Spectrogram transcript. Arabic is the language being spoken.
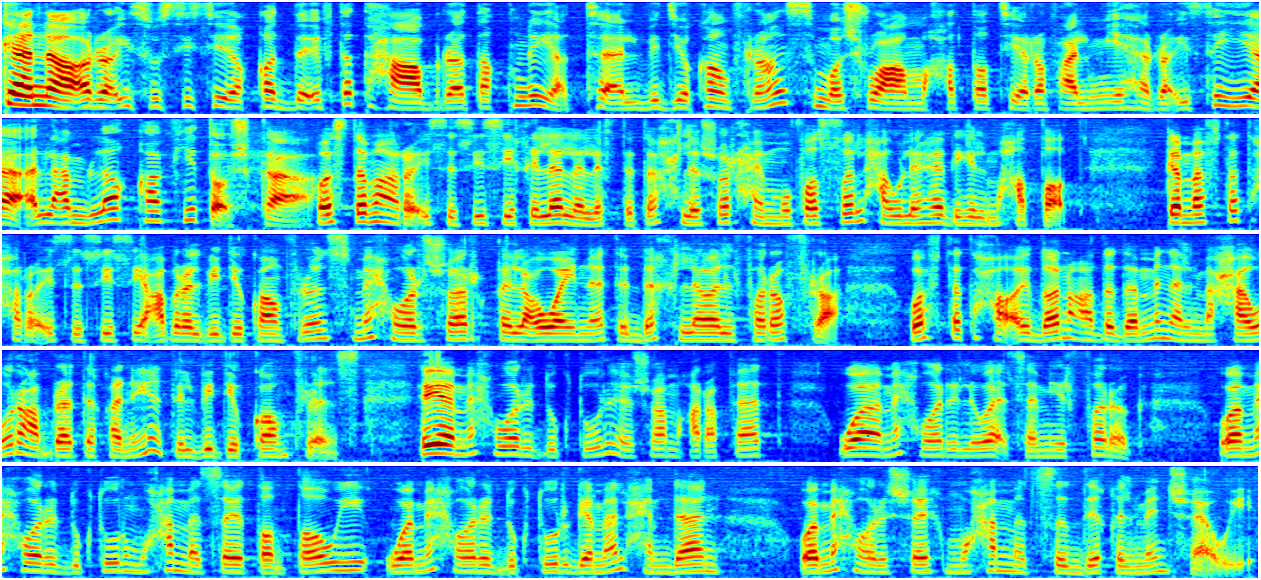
كان الرئيس السيسي قد افتتح عبر تقنية الفيديو كونفرنس مشروع محطة رفع المياه الرئيسية العملاقة في توشكا. واستمع الرئيس السيسي خلال الافتتاح لشرح مفصل حول هذه المحطات. كما افتتح الرئيس السيسي عبر الفيديو كونفرنس محور شرق العوينات الدخلة والفرافرة. وافتتح أيضا عددا من المحاور عبر تقنية الفيديو كونفرنس. هي محور الدكتور هشام عرفات ومحور اللواء سمير فرج. ومحور الدكتور محمد سيد طنطاوي ومحور الدكتور جمال حمدان ومحور الشيخ محمد صديق المنشاوي.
